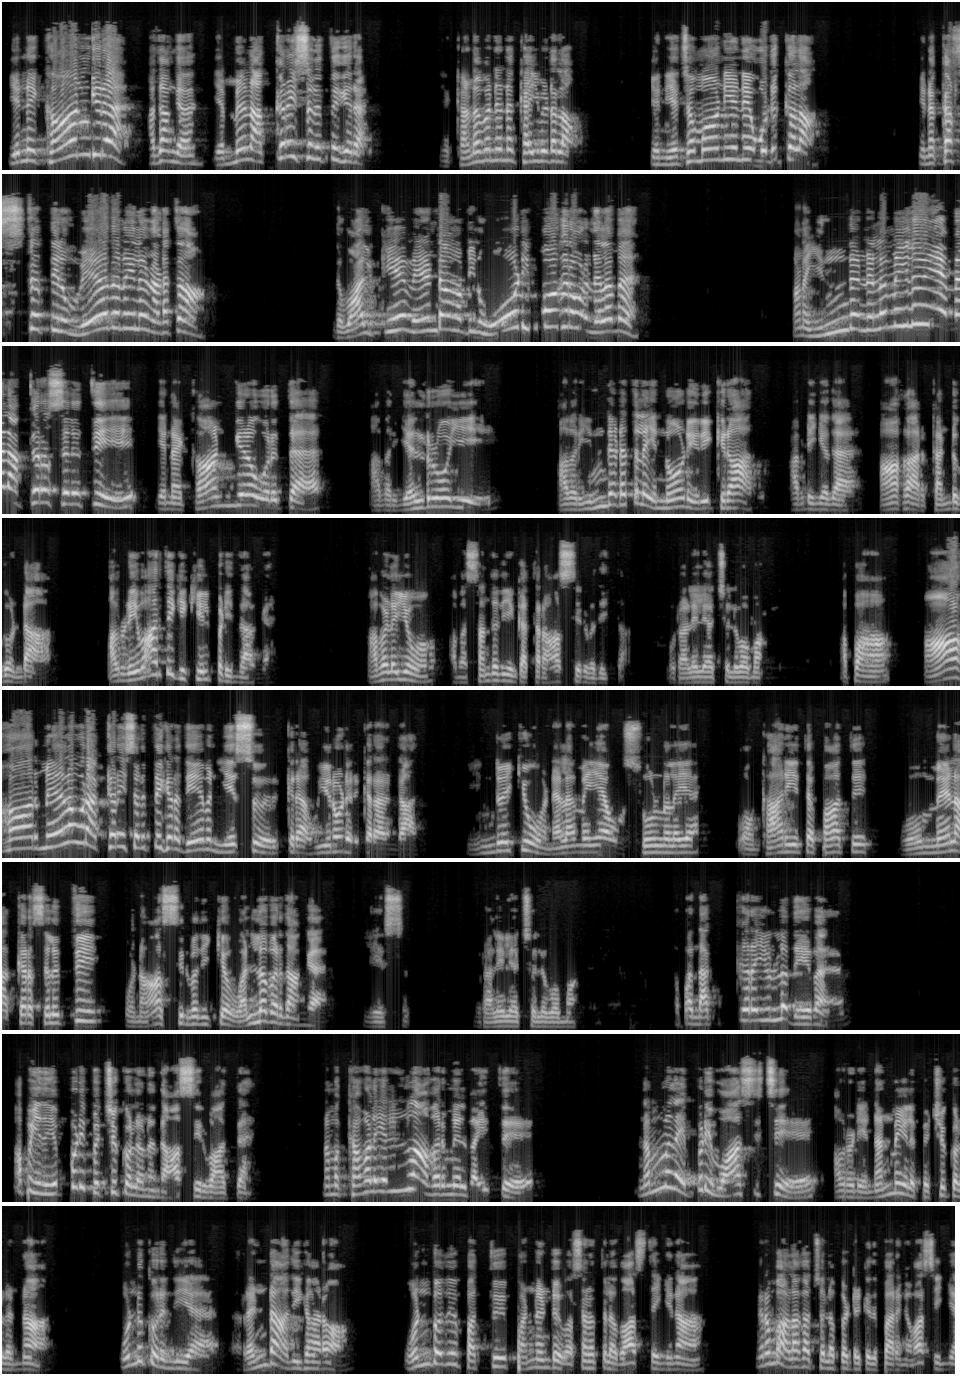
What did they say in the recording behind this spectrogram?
என்னை காண்கிற அதாங்க என் மேல அக்கறை செலுத்துகிற என் கணவன் என்னை கைவிடலாம் என் எஜமானி என்னை ஒடுக்கலாம் என்னை கஷ்டத்திலும் வேதனையில நடத்தலாம் இந்த வாழ்க்கையே வேண்டாம் அப்படின்னு ஓடி போகிற ஒரு நிலைமை. ஆனா இந்த நிலைமையிலும் என் மேல அக்கறை செலுத்தி என்னை காண்கிற ஒருத்தர் அவர் எல்ரோயி அவர் இந்த இடத்துல என்னோடு இருக்கிறார் அப்படிங்கிறத ஆகார் கண்டுகொண்டா அவருடைய வார்த்தைக்கு கீழ்ப்படிந்தாங்க. அவளையும் அவன் சந்ததியும் கத்தர் ஆசீர்வதித்தான் ஒரு அலையிலையா சொல்லுவோமா? அப்போ ஆகார் மேல ஒரு அக்கறை செலுத்துகிற தேவன் இயேசு இருக்கிற உயிரோடு இருக்கிறார் என்றார் இன்றைக்கும் உன் நிலைமைய உன் சூழ்நிலைய உன் காரியத்தை பார்த்து உன் மேல அக்கறை செலுத்தி உன்னை ஆசீர்வதிக்க வல்லவர் தாங்க இயேசு. ஒரு அலையில சொல்லுவோமா? அப்ப அந்த அக்கறையுள்ள தேவன் அப்ப இதை எப்படி பெற்றுக்கொள்ளணும் இந்த ஆசீர்வாதத்தை? நம்ம கவலையெல்லாம் அவர் மேல் வைத்து நம்மளை எப்படி வாசிச்சு அவருடைய நன்மையில பெற்றுக்கொள்ளணும்னா ஒண்ணு குருந்திய ரெண்டாம் அதிகாரம் ஒன்பது பத்து பன்னெண்டு வசனத்துல வாசித்தீங்கன்னா ரொம்ப அழகா சொல்லப்பட்டிருக்குது பாருங்க வாசிங்க.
